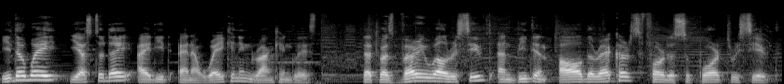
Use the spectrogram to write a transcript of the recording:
Either way, yesterday I did an Awakening ranking list that was very well received and beaten all the records for the support received.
